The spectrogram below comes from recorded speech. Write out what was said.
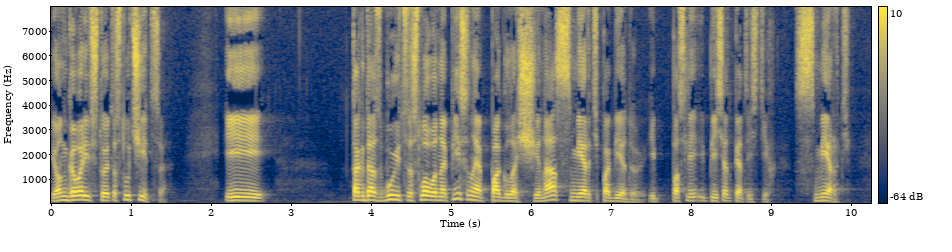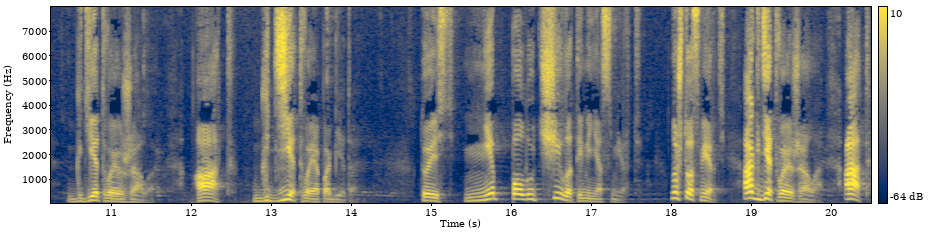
И он говорит, что это случится. И тогда сбудется слово написанное «поглощена смерть победою». И 55 стих. «Смерть, где твое жало?» Ад, где твоя победа? То есть не получила ты меня смерть. Ну что смерть? А где твое жало? Ад,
